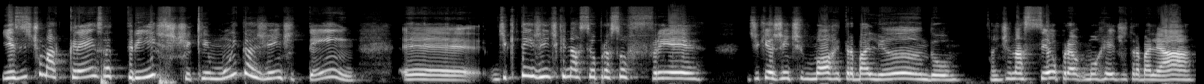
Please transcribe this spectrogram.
E existe uma crença triste que muita gente tem é, de que tem gente que nasceu para sofrer, de que a gente morre trabalhando, a gente nasceu para morrer de trabalhar.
